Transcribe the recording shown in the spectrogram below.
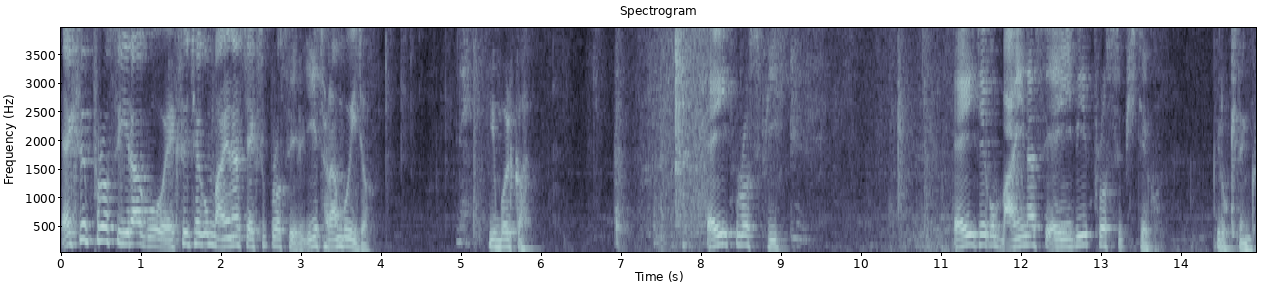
x 플러스 1하고 x 제곱 마이너스 x 플러스 1. 이게 잘 안 보이죠? 네. 이게 뭘까? a 플러스 b. a 제곱 마이너스 ab 플러스 b 제곱. 이렇게 된 거.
